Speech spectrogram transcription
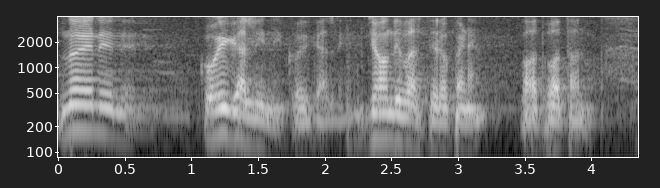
ਨਹੀਂ ਨਹੀਂ ਨਹੀਂ ਨਹੀਂ, ਕੋਈ ਗੱਲ ਹੀ ਨਹੀਂ ਕੋਈ ਗੱਲ ਨਹੀਂ। ਜਿਉਂਦੇ ਵਸਦੇ ਰਹੋ ਭੈਣੇ ਬਹੁਤ ਬਹੁਤ ਧੰਨਵਾਦ।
